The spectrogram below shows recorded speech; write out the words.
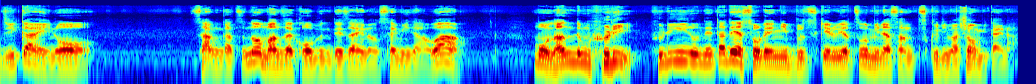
次回の3月の漫才公文デザイナーのセミナーは、もう何でもフリー。フリーのネタでそれにぶつけるやつを皆さん作りましょうみたいな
